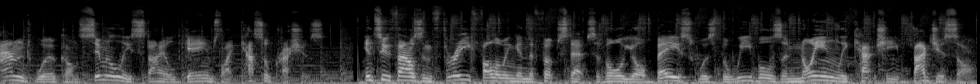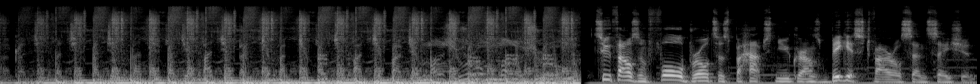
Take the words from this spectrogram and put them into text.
and work on similarly styled games like Castle Crashers. In 2003, following in the footsteps of All Your Base was the Weebl's annoyingly catchy Badger song. 2004 brought us perhaps Newgrounds' biggest viral sensation,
